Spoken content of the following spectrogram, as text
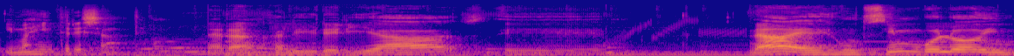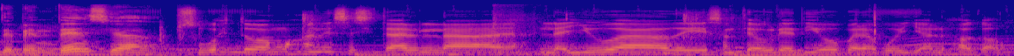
y más interesante. Naranja Librería, eh, nada, es un símbolo de independencia. Por supuesto vamos a necesitar la, la ayuda de Santiago Creativo para poder llevarlos a cabo.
